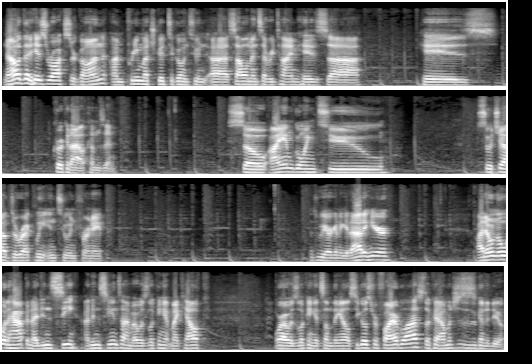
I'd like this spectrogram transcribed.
Now that his rocks are gone, I'm pretty much good to go into uh, Salamence every time his, uh, his Krookodile comes in. So I am going to switch out directly into Infernape. As we are going to get out of here. I don't know what happened. I didn't see. I didn't see in time. I was looking at my calc. Or I was looking at something else. He goes for Fire Blast. Okay, how much is this going to do?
